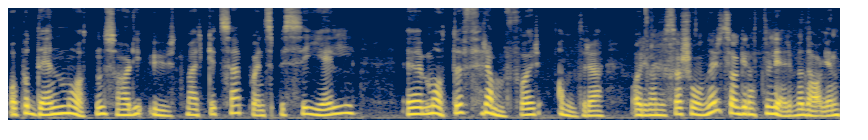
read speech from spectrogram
Og på den måten så har de utmerket seg på en spesiell eh, måte framfor andre organisasjoner, så gratulerer med dagen.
